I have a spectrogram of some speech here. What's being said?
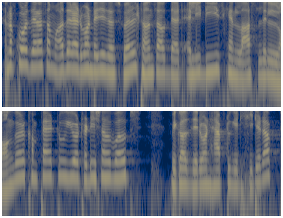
And of course, there are some other advantages as well. Turns out that LEDs can last a little longer compared to your traditional bulbs because they don't have to get heated up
